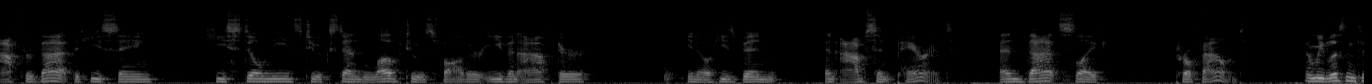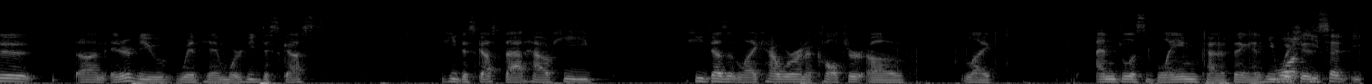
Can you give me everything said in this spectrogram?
after that that he's saying he still needs to extend love to his father even after you know he's been an absent parent. And that's like profound. And we listened to an interview with him where he discussed he discussed that how he he doesn't like how we're in a culture of like endless blame kind of thing and he What- wishes he said he,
